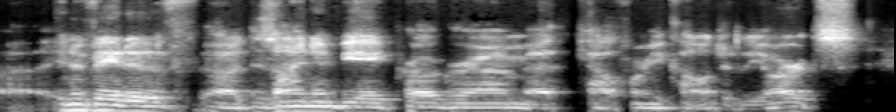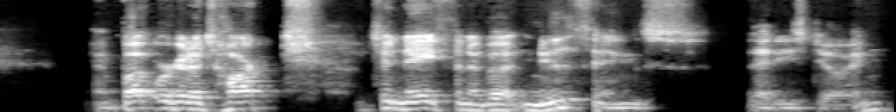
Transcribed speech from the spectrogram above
uh innovative uh, design MBA program at California College of the Arts. And, but we're going to talk to Nathan about new things that he's doing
